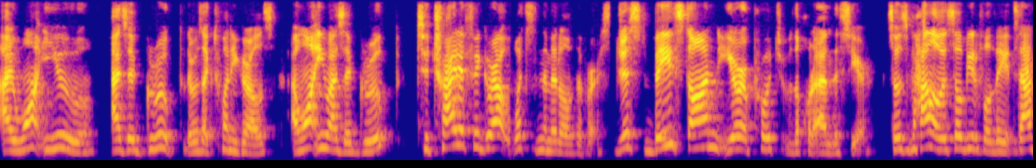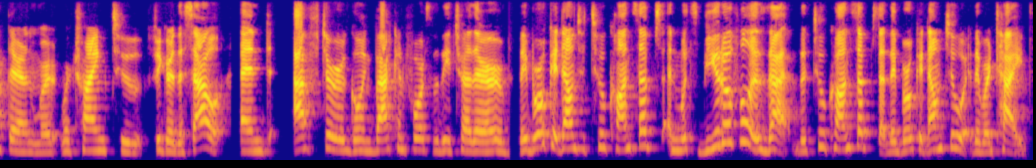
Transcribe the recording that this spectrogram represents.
I want you as a group, there was like 20 girls. I want you as a group to try to figure out what's in the middle of the verse, just based on your approach of the Quran this year. So subhanAllah, it's so beautiful. They sat there and we're, we're trying to figure this out. And after going back and forth with each other, they broke it down to two concepts. And what's beautiful is that the two concepts that they broke it down to, they were tied.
